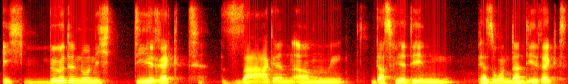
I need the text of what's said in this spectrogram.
Ich würde nur nicht direkt sagen, ähm, dass wir den Personen dann direkt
